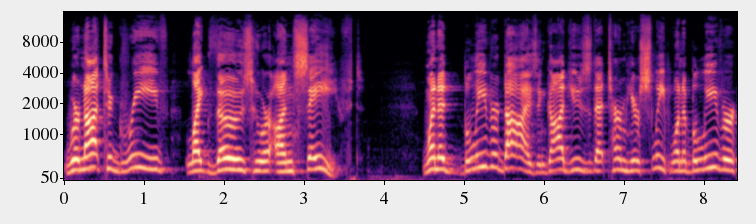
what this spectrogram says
We're not to grieve like those who are unsaved. When a believer dies, and God uses that term here, sleep, when a believer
